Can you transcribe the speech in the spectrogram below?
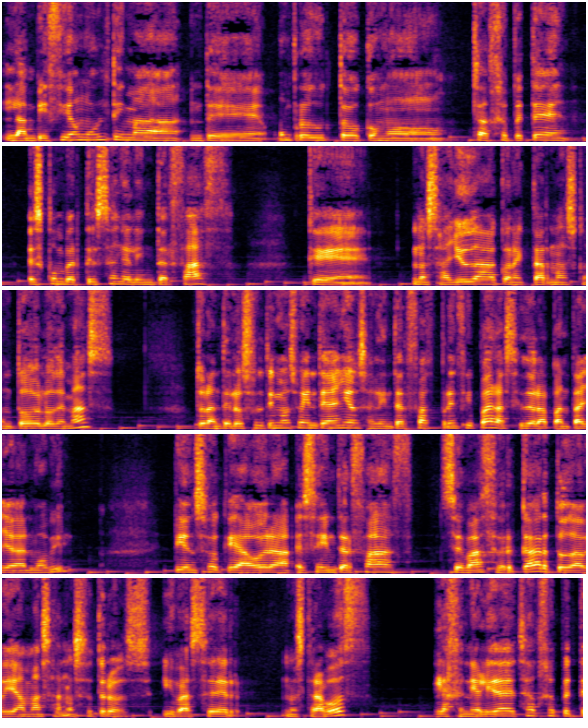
la ambición última de un producto como ChatGPT es convertirse en el interfaz que nos ayuda a conectarnos con todo lo demás. Durante los últimos 20 años el interfaz principal ha sido la pantalla del móvil. Pienso que ahora esa interfaz se va a acercar todavía más a nosotros y va a ser nuestra voz. La genialidad de ChatGPT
